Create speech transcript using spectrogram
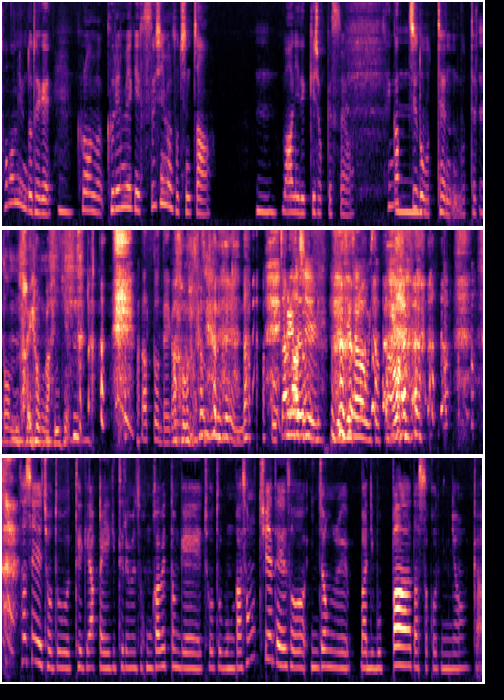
음, 서범님도 되게 음, 그러면 그림 일기 쓰시면서 진짜 음. 많이 느끼셨겠어요. 생각지도 음. 못했, 못했던 음. 막 이런 거 아니에요? 나 또 내가 너무 편견을 했나? 사실 예상하고 있었다. 사실 저도 되게 아까 얘기 들으면서 공감했던 게 저도 뭔가 성취에 대해서 인정을 많이 못 받았었거든요. 그러니까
